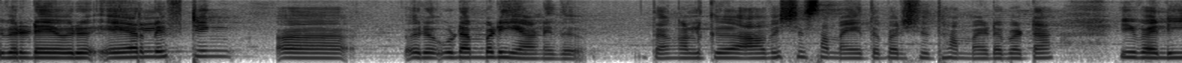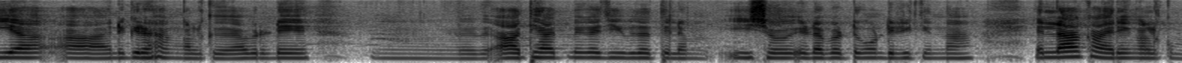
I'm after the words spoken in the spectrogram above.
ഇവരുടെ ഒരു എയർ ലിഫ്റ്റിംഗ് ഒരു ഉടമ്പടിയാണിത്. തങ്ങൾക്ക് ആവശ്യ സമയത്ത് പരിശുദ്ധ അമ്മ ഇടപെട്ട ഈ വലിയ അനുഗ്രഹങ്ങൾക്ക് അവരുടെ ആധ്യാത്മിക ജീവിതത്തിലും ഈശോ ഇടപെട്ടുകൊണ്ടിരിക്കുന്ന എല്ലാ കാര്യങ്ങൾക്കും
